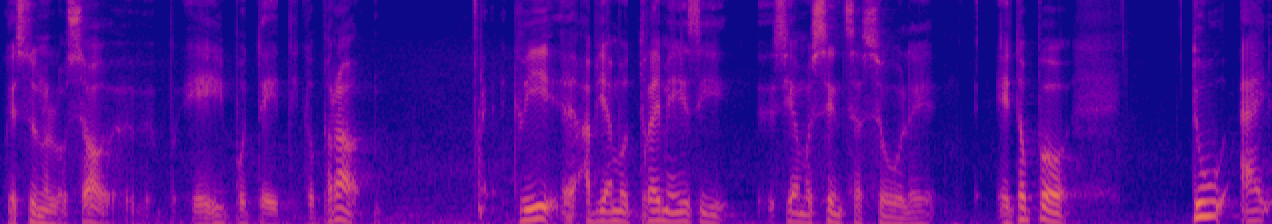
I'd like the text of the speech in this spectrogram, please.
Questo non lo so, è ipotetico, però qui abbiamo tre mesi, siamo senza sole e dopo tu hai,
